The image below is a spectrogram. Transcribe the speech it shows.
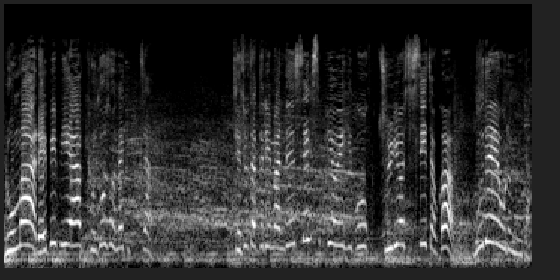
로마 레비비아 교도소의 극장. 제조자들이 만든 섹스피어의 희곡 줄리어스 시저가 무대에 오릅니다.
